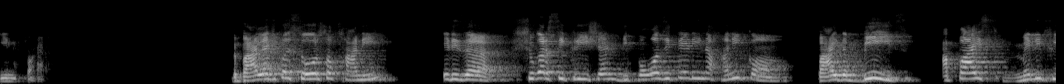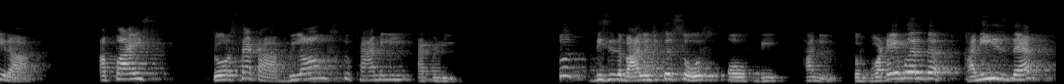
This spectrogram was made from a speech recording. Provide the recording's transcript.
infant. The biological source of honey, it is a sugar secretion deposited in a honeycomb by the bees, Apis mellifera. Apis dorsata belongs to family Apidae. So this is the biological source of the honey. So whatever the honey is there,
